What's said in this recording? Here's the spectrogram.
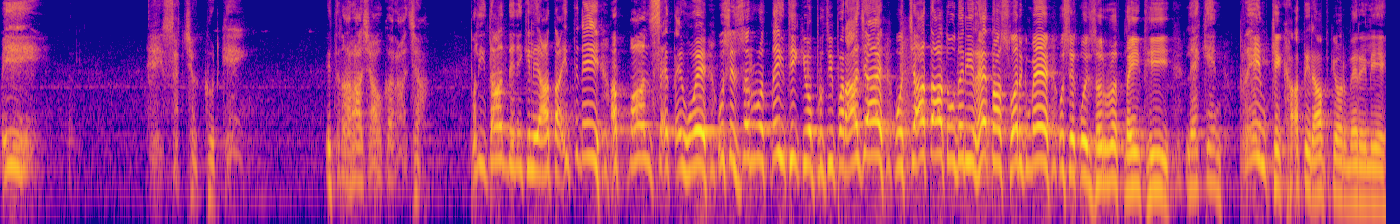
me. Such a good king. इतना राजाओं का राजा। बलिदान देने के लिए आता, इतने अपमान सहते हुए, उसे ज़रूरत नहीं थी कि वो पृथ्वी पर आ जाए। वो चाहता तो उधर ही रहता, स्वर्ग में उसे कोई ज़रूरत नहीं थी। लेकिन प्रेम के खातिर आपके और मेरे लिए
